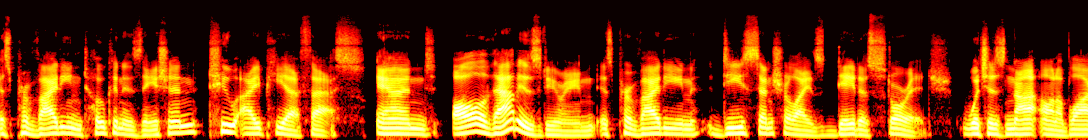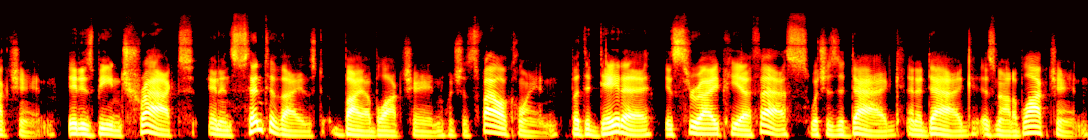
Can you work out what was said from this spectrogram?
is providing tokenization to IPFS. And all that is doing is providing decentralized data storage, which is not on a blockchain. It is being tracked and incentivized by a blockchain, which is Filecoin. But the data is through IPFS, which is a DAG, and a DAG is not a blockchain.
